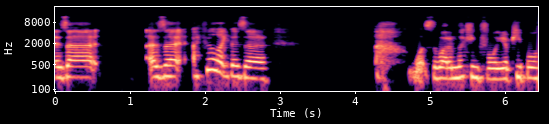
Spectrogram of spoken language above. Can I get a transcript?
As a, as a, I feel like there's a what's the word I'm looking for? You know, people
